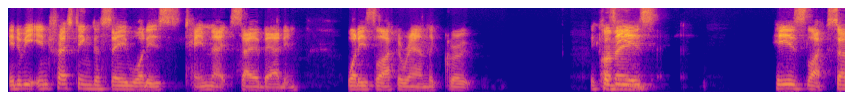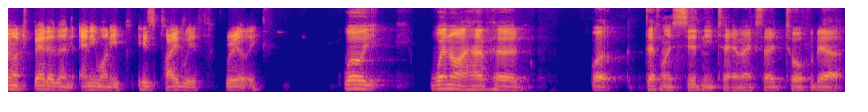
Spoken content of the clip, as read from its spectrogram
it'd be interesting to see what his teammates say about him, what he's like around the group, because I he is he is like so much better than anyone he, he's played with, really. Well, when I have heard well definitely Sydney teammates, they talk about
